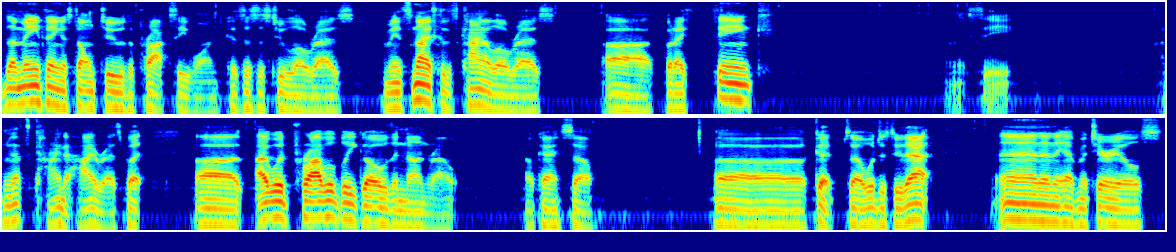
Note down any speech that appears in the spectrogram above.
the main thing is don't do the proxy one because this is too low res. I mean, it's nice because it's kind of low res, uh, but I think. Let me see. I mean, that's kind of high res, but uh, I would probably go the none route. Okay, so uh, good. So we'll just do that, and then they have materials.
